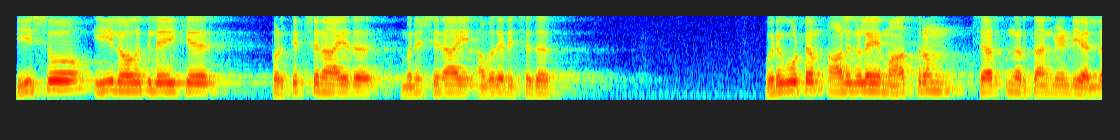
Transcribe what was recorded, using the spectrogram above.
ഈശോ ഈ ലോകത്തിലേക്ക് പ്രത്യക്ഷനായത് മനുഷ്യനായി അവതരിച്ചത് ഒരു കൂട്ടം ആളുകളെ മാത്രം ചേർത്ത് നിർത്താൻ വേണ്ടിയല്ല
